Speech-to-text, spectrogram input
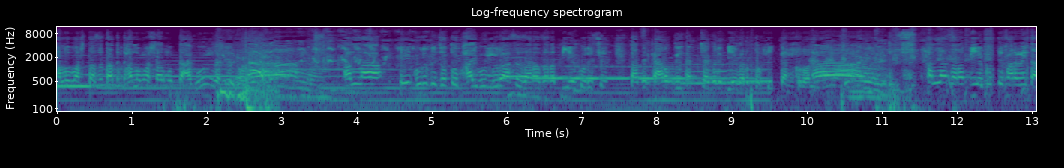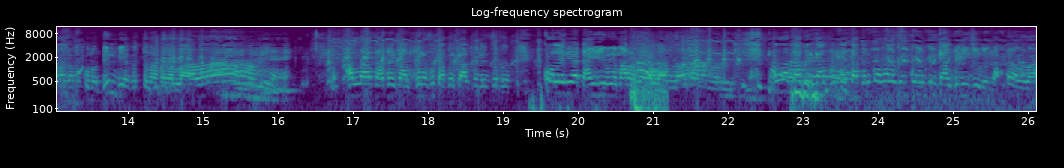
ভালোবাসতেছে তাদের ভালোবাসার মধ্যে আগুন আল্লাহ, এই গ্রুপে যত ভাই বন্ধুরা আছে যারা যারা বিয়ে করেছে, তাদেরকে আরও দুই একটা করে বিয়ে করার তৌফিক দান করো আল্লাহ যারা বিয়ে করতে পারেনি, তারা যেন কোনোদিন বিয়ে করতে না পারে, আল্লাহ। আল্লাহ যাদের গার্লফ্রেন্ড আছে, তাদের গার্লফ্রেন্ড হিসেবে কলেরিয়া ডায়রি হয়ে মারা যায়, আল্লাহ। আল্লাহ যাদের গার্লফ্রেন্ড তাদের কপালে কোনোদিন গার্লফ্রেন্ডই জুড়ে না, আল্লাহ।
